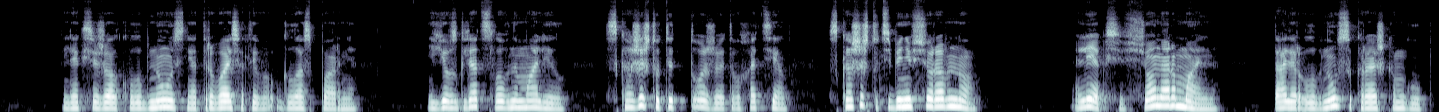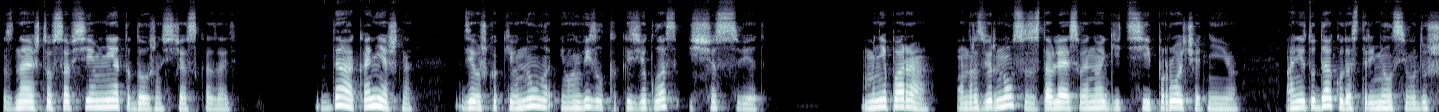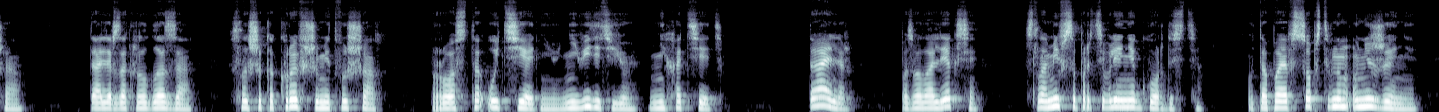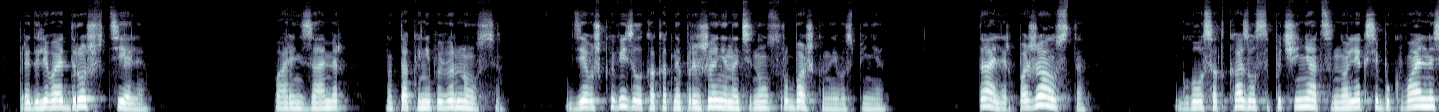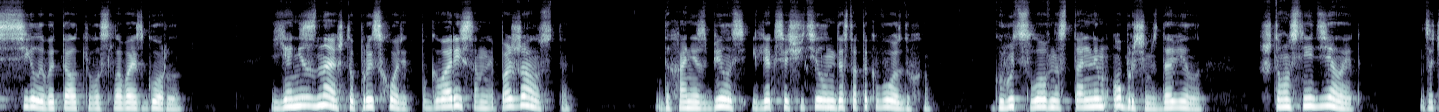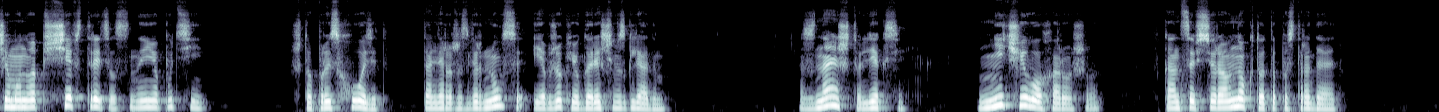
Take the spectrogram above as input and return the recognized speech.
Лекси жалко улыбнулась, не отрываясь от его глаз парня. Ее взгляд словно молил: "Скажи, что ты тоже этого хотел. Скажи, что тебе не все равно". Лекси, все нормально. Талер улыбнулся краешком губ, зная, что совсем не это должен сейчас сказать. Да, конечно, девушка кивнула, и он видел, как из ее глаз исчез свет. Мне пора. Он развернулся, заставляя свои ноги идти прочь от нее, а не туда, куда стремилась его душа. Тайлер закрыл глаза, слыша, как кровь шумит в ушах. Просто уйти от нее, не видеть ее, не хотеть. Тайлер позвала Лекси, сломив сопротивление гордости, утопая в собственном унижении, преодолевая дрожь в теле. Парень замер, но так и не повернулся. Девушка видела, как от напряжения натянулась рубашка на его спине. Тайлер, пожалуйста. Голос отказывался подчиняться, но Лекси буквально с силой выталкивала слова из горла. Я не знаю, что происходит. Поговори со мной, пожалуйста. Дыхание сбилось, и Лекси ощутила недостаток воздуха. Грудь словно стальным обручем сдавила. Что он с ней делает? Зачем он вообще встретился на ее пути? Что происходит? Тайлер развернулся и обжег ее горящим взглядом. Знаешь что, Лекси, ничего хорошего. В конце все равно кто-то пострадает.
